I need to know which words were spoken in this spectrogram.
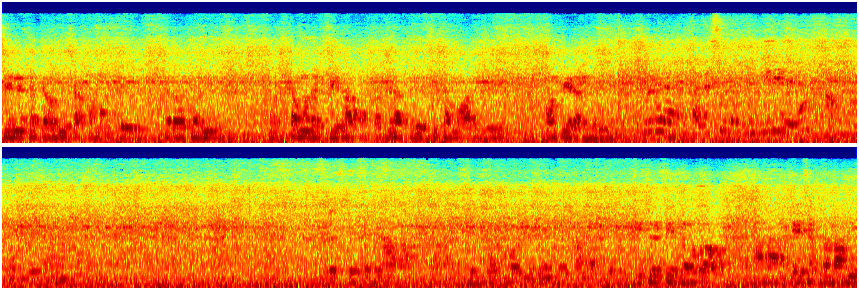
చేనేత జౌళి శాఖ మంత్రి చొరవతోని మొట్టమొదటి చీర భద్రాద్రి సీతమ్మవారికి పంపించడం జరిగింది. జీ ట్వంటీ లోగో మన దేశ ప్రధాని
